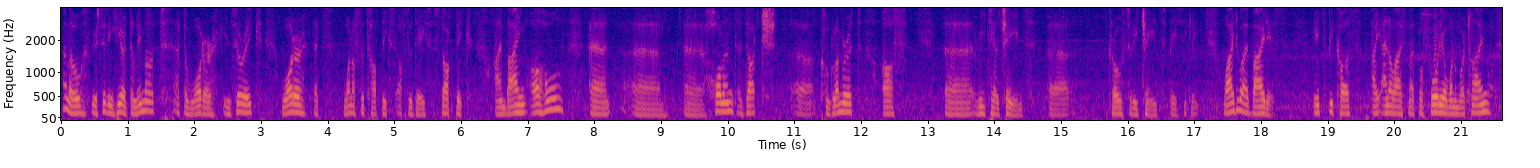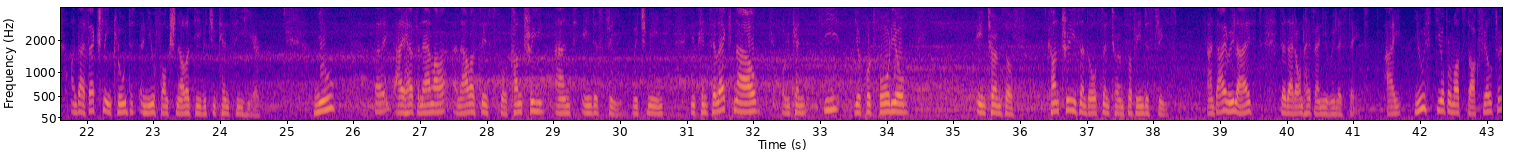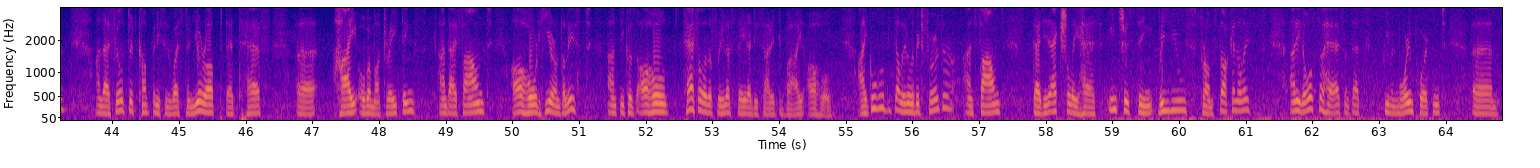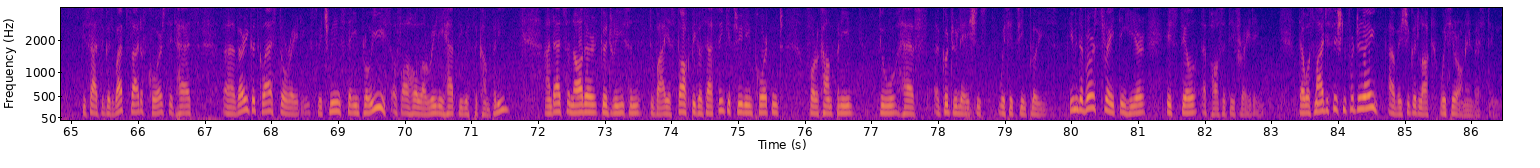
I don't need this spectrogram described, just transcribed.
Hello, we're sitting here at the Limmat at the water in Zurich. Water, that's one of the topics of today's stock pick. I'm buying Ahold, a, uh, uh, Holland, a Dutch uh, conglomerate of uh, retail chains, uh, grocery chains basically. Why do I buy this? It's because I analyzed my portfolio one more time and I've actually included a new functionality which you can see here. New uh, I have an anal analysis for country and industry, which means you can select now or you can see your portfolio in terms of countries and also in terms of industries. And I realized that I don't have any real estate. I used the Obermatt stock filter and I filtered companies in Western Europe that have uh, high Obermatt ratings and I found Ahold here on the list and because Ahold has a lot of real estate, I decided to buy Ahold. I googled it a little bit further and found that it actually has interesting reviews from stock analysts and it also has, and that's even more important, um, besides a good website of course, it has uh, very good Glassdoor ratings, which means the employees of Ahold are really happy with the company. And that's another good reason to buy a stock because I think it's really important for a company to have a good relations with its employees. Even the worst rating here is still a positive rating. That was my decision for today. I wish you good luck with your own investing.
